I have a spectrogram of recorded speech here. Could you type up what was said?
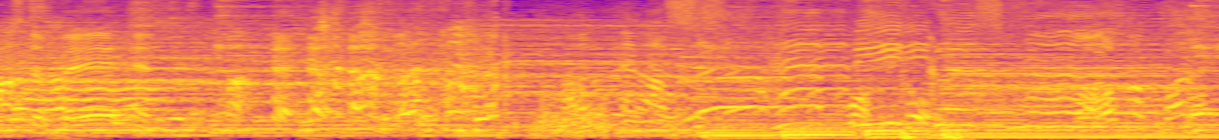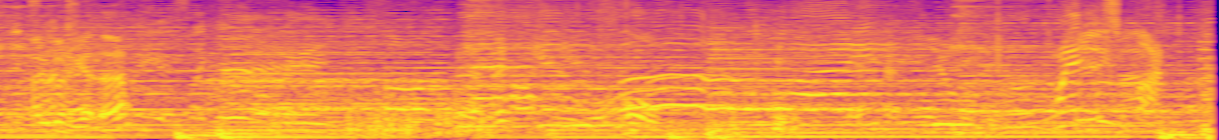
masturbating. So happy Christmas, Are you. Going to get there? black and white, Wait,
